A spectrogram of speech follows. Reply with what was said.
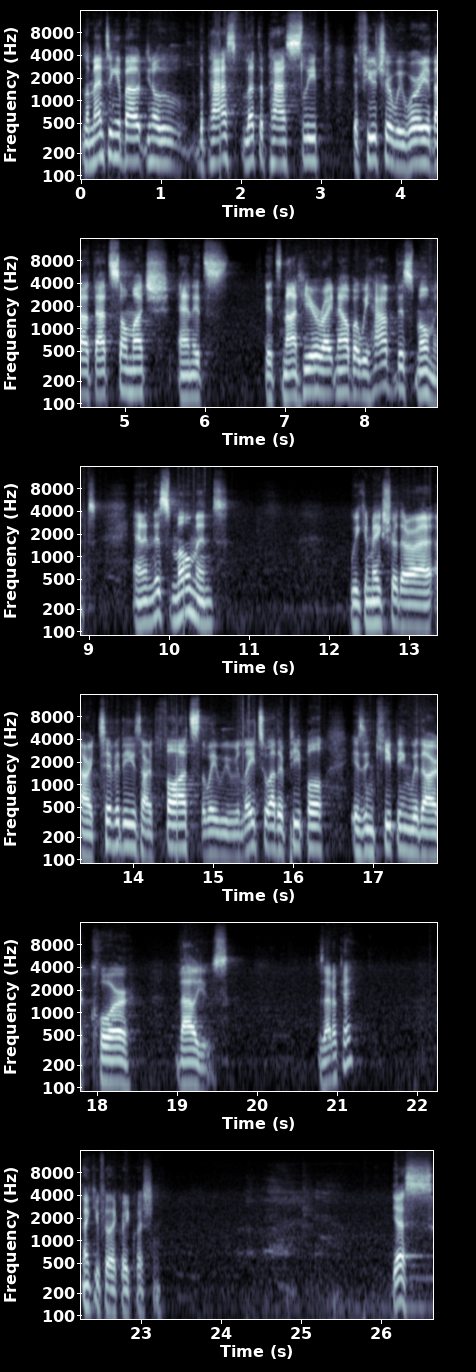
lamenting about, you know, the past, let the past sleep. The future, we worry about that so much, and it's, it's not here right now, but we have this moment. And in this moment, we can make sure that our, our activities, our thoughts, the way we relate to other people is in keeping with our core values. Is that okay? Thank you for that great question. Yes.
